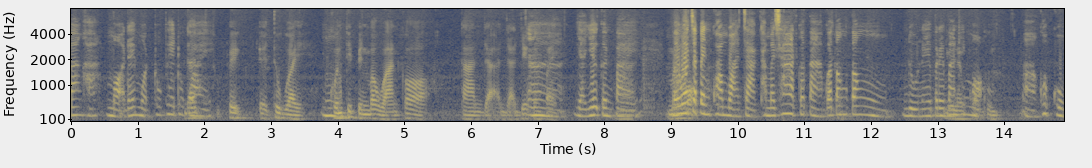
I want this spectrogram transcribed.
บ้างคะเหมาะได้หมดทุกเพศทุกได้วัยทุกเพศเอ่อทุกวัย อืมคนที่เป็นเบาหวานก็ทานอย่าอย่าเยอะเกินไป อ่าอย่าเยอะเกินไปอ่ไม่ว่าจะนเป็นความหวานจากธรรมชาติก็ตามก็ต้องต้องอยู่ในปริมาณที่เหมาะอยู่ในควบคุมอ่าควบคุม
